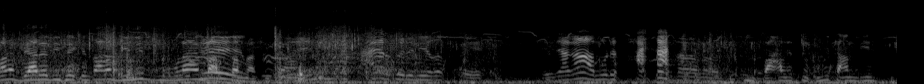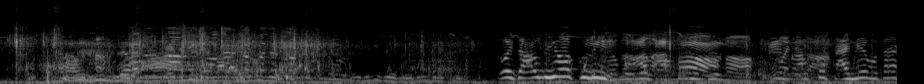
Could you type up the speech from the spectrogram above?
মানে বেয়ারে দিছে কিন্তু আমার দিলি মুলায়ম বাঁচতাম না ফায়ার করে নিয়ে যাচ্ছে এই জায়গা মোটে ফায়ার বালে তো তুমি টান দিয়ে ওই জাল দিও কুলি। তো টাইমে উতরা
